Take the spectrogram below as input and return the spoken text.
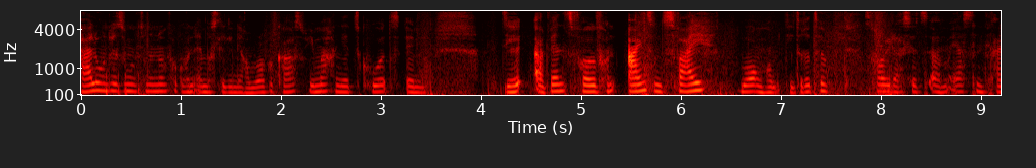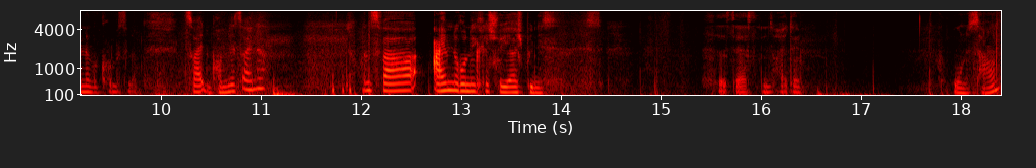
Hallo und willkommen zu einer neuen Folge von Embers legendärem Podcast. Wir machen jetzt kurz ähm, die Adventsfolge von 1 und 2. Morgen kommt die dritte. Sorry, dass jetzt am ersten keine gekommen ist. Und am zweiten kommt jetzt eine. Und zwar eine Runde Clash Royale spielen. Das ist das erste und zweite. Ohne Sound.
